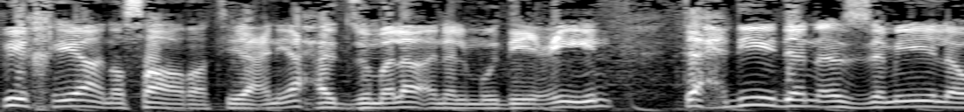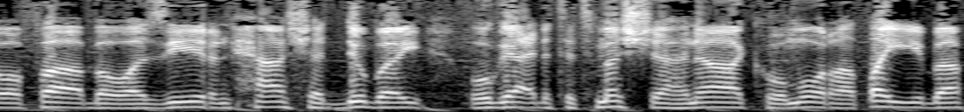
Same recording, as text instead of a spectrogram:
في خيانة صارت. يعني أحد زملائنا المذيعين تحديدا الزميلة وفاء بوازير انحاشت دبي وقاعدة تتمشى هناك وأمورها طيبة.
